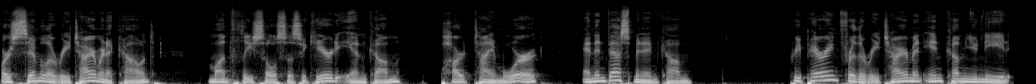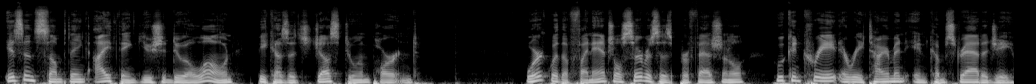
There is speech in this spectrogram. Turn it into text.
or similar retirement account, monthly Social Security income, part time work, and investment income. Preparing for the retirement income you need isn't something I think you should do alone because it's just too important. Work with a financial services professional who can create a retirement income strategy.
